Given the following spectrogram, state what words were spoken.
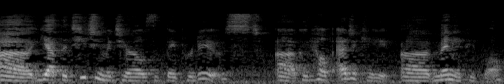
Uh, yet the teaching materials that they produced uh, could help educate uh, many people.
